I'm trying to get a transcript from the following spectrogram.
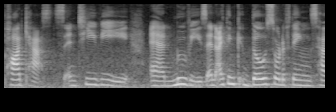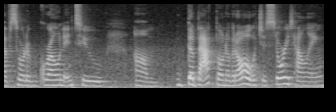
podcasts and TV and movies. And I think those sort of things have sort of grown into um, the backbone of it all, which is storytelling,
